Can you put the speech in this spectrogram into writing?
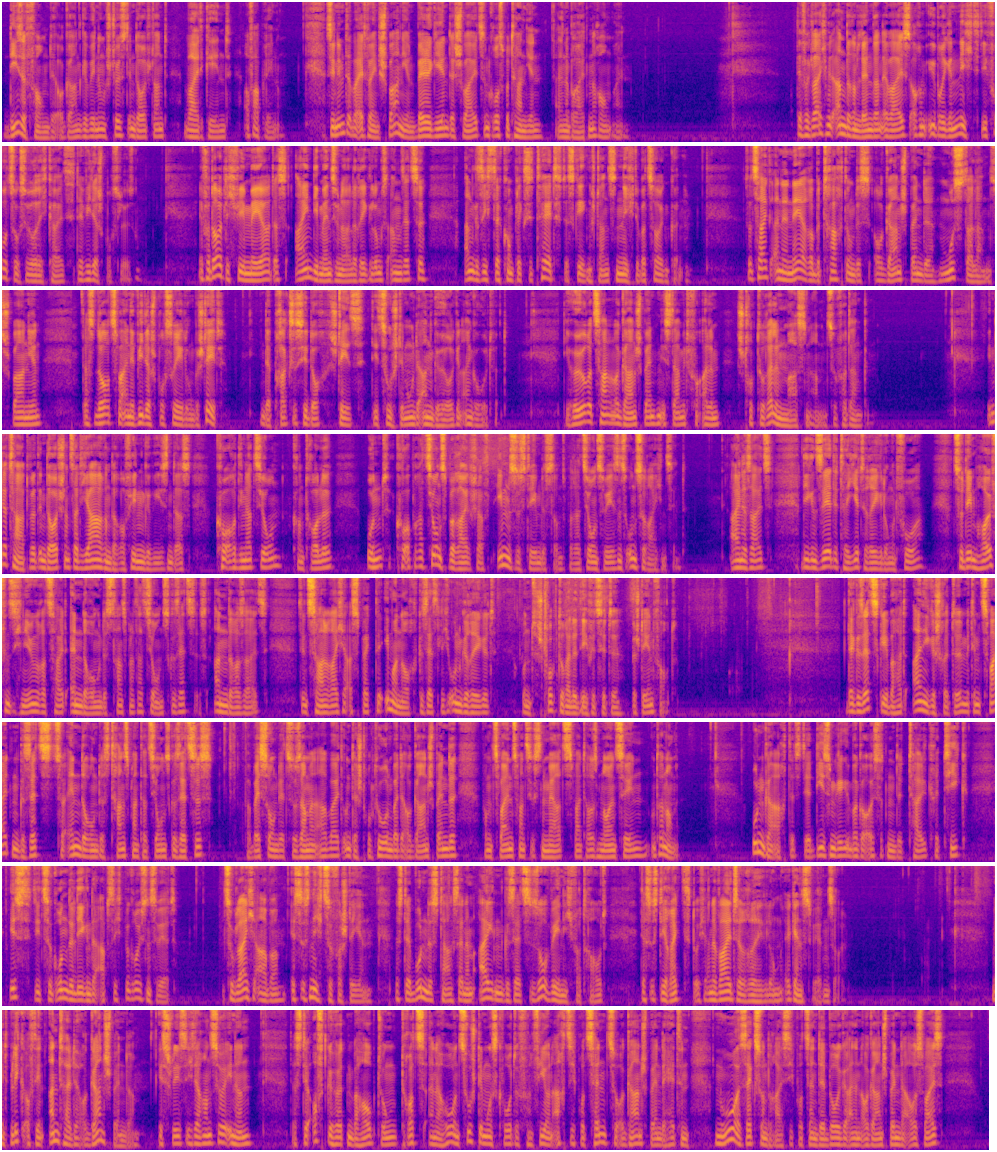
Diese Form der Organgewinnung stößt in Deutschland weitgehend auf Ablehnung. Sie nimmt aber etwa in Spanien, Belgien, der Schweiz und Großbritannien einen breiten Raum ein. Der Vergleich mit anderen Ländern erweist auch im Übrigen nicht die Vorzugswürdigkeit der Widerspruchslösung. Er verdeutlicht vielmehr, dass eindimensionale Regelungsansätze angesichts der Komplexität des Gegenstands nicht überzeugen können. So zeigt eine nähere Betrachtung des Organspende-Musterlands Spanien, dass dort zwar eine Widerspruchsregelung besteht, in der Praxis jedoch stets die Zustimmung der Angehörigen eingeholt wird. Die höhere Zahl an Organspenden ist damit vor allem strukturellen Maßnahmen zu verdanken. In der Tat wird in Deutschland seit Jahren darauf hingewiesen, dass Koordination, Kontrolle und Kooperationsbereitschaft im System des Transplantationswesens unzureichend sind. Einerseits liegen sehr detaillierte Regelungen vor, Zudem häufen sich in jüngerer Zeit Änderungen des Transplantationsgesetzes. Andererseits sind zahlreiche Aspekte immer noch gesetzlich ungeregelt und strukturelle Defizite bestehen fort. Der Gesetzgeber hat einige Schritte mit dem zweiten Gesetz zur Änderung des Transplantationsgesetzes Verbesserung der Zusammenarbeit und der Strukturen bei der Organspende vom 22. März 2019 unternommen. Ungeachtet der diesem gegenüber geäußerten Detailkritik ist die zugrunde liegende Absicht begrüßenswert. Zugleich aber ist es nicht zu verstehen, dass der Bundestag seinem eigenen Gesetz so wenig vertraut, dass es direkt durch eine weitere Regelung ergänzt werden soll. Mit Blick auf den Anteil der Organspender ist schließlich daran zu erinnern, dass der oft gehörten Behauptung, trotz einer hohen Zustimmungsquote von 84 Prozent zur Organspende hätten nur 36 Prozent der Bürger einen Organspendeausweis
